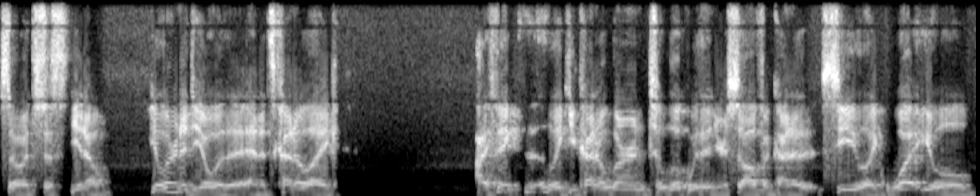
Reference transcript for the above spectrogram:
So it's just you know you learn to deal with it, and it's kind of like I think like you kind of learn to look within yourself and kind of see like what you'll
